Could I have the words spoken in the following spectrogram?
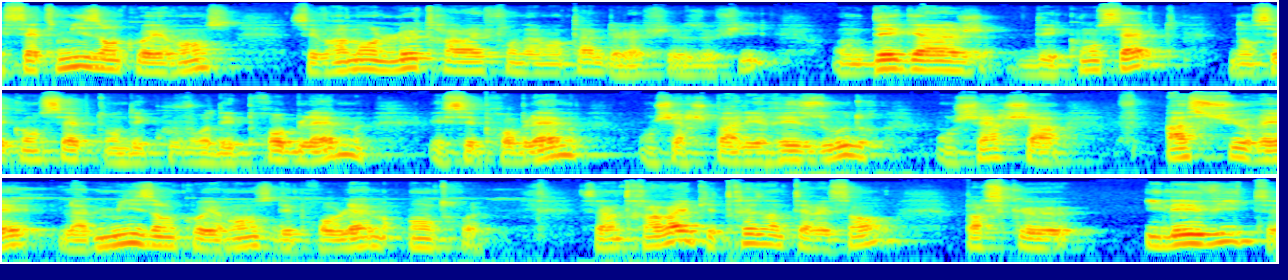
Et cette mise en cohérence, c'est vraiment le travail fondamental de la philosophie. On dégage des concepts, dans ces concepts on découvre des problèmes, et ces problèmes, on ne cherche pas à les résoudre, on cherche à assurer la mise en cohérence des problèmes entre eux. C'est un travail qui est très intéressant parce que il évite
